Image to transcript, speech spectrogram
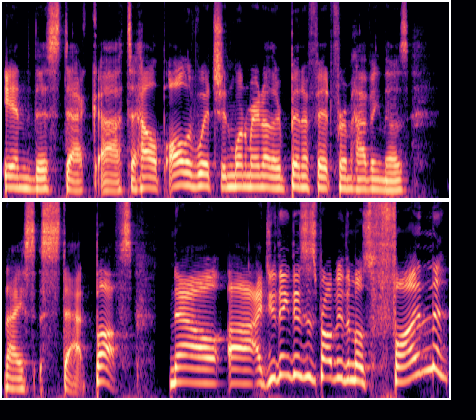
in this deck uh, to help, all of which in one way or another benefit from having those nice stat buffs. Now, uh, I do think this is probably the most fun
